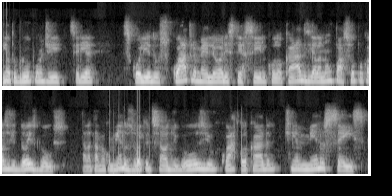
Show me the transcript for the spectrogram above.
em outro grupo onde seria escolhido os quatro melhores terceiro colocados e ela não passou por causa de dois gols. Ela estava com menos 8 de saldo de gols e o quarto colocado tinha menos 6.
